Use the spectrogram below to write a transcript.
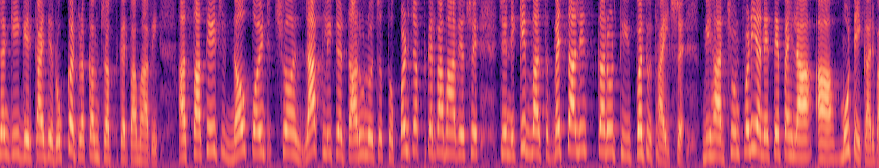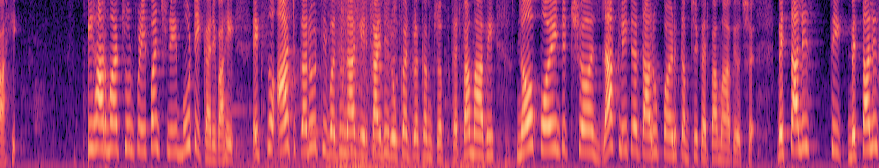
જંગી ગેરકાયદે રોકડ રકમ જપ્ત કરવામાં આવી. આ સાથે જ નવ લાખ લીટર દારૂનો જથ્થો પણ જપ્ત કરવામાં આવ્યો છે, જેની કિંમત બેતાલીસ કરોડથી વધુ થાય છે. બિહાર ચૂંટણી અને તે પહેલા આ મોટી કાર્યવાહી. બિહારમાં ચૂંટણી પંચની મોટી કાર્યવાહી. એકસો આઠ કરોડથી વધુના ગેરકાયદે રોકડ રકમ જપ્ત કરવામાં આવી. નવ પોઈન્ટ છ લાખ લીટર દારૂ પણ કબજે કરવામાં આવ્યો છે. બેતાલીસ બેતાલીસ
